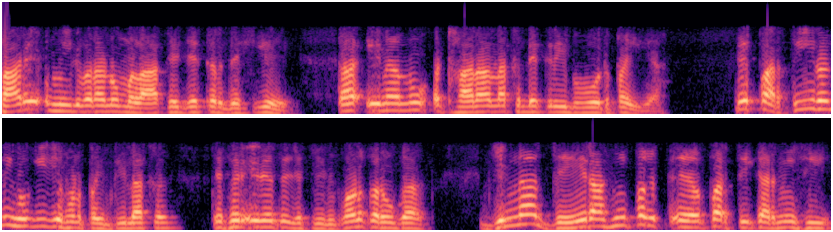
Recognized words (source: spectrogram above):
ਸਾਰੇ ਉਮੀਦਵਾਰਾਂ ਨੂੰ ਮਿਲਾ ਕੇ ਜੇਕਰ ਦੇਖੀਏ ਤਾਂ ਇਹਨਾਂ ਨੂੰ 18 ਲੱਖ ਦੇ ਕਰੀਬ ਵੋਟ ਪਈ ਆ। ਤੇ ਭਰਤੀ ਇਹਨਾਂ ਦੀ ਹੋ ਗਈ ਜੀ ਹੁਣ 35 ਲੱਖ। ਤੇ ਫਿਰ ਇਹਦੇ ਤੇ ਯਕੀਨ ਕੌਣ ਕਰੂਗਾ? ਜਿਨ੍ਹਾਂ ਦੇ ਰਾਹੀਂ ਭਗਤ- ਭਰਤੀ ਕਰਨੀ ਸੀ,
